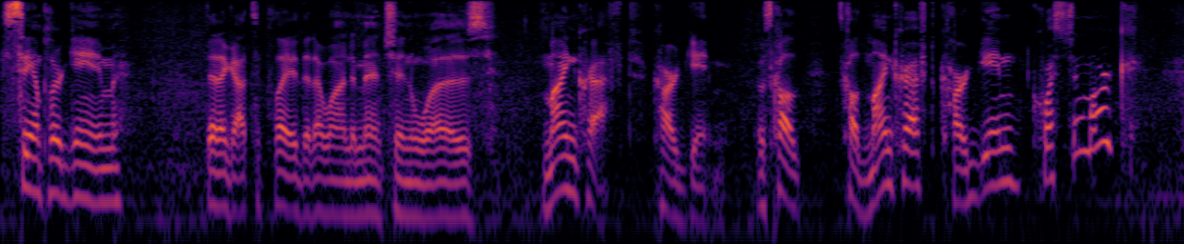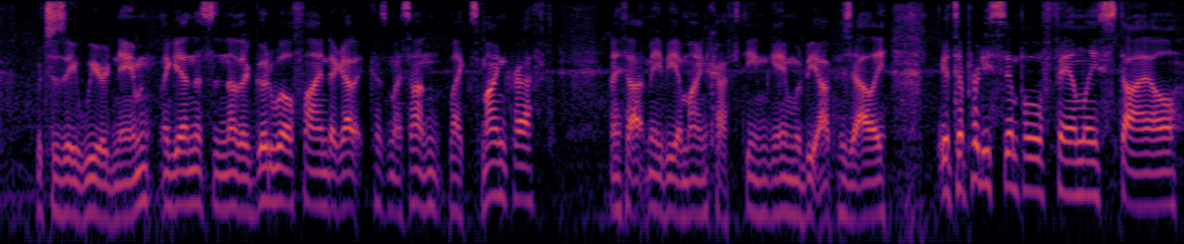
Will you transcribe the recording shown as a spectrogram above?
sampler game that I got to play that I wanted to mention was Minecraft card game. It was called it's called Minecraft card game question mark, which is a weird name. Again, this is another Goodwill find. I got it because my son likes Minecraft, and I thought maybe a Minecraft theme game would be up his alley. It's a pretty simple family style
